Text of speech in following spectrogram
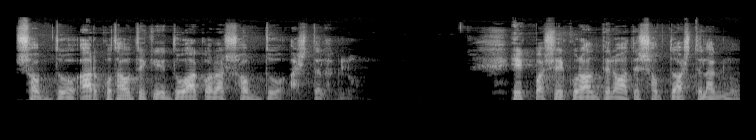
শব্দ, আর কোথাও থেকে দোয়া করার শব্দ আসতে লাগল। এক পাশে কোরআন তেলাওয়াতের শব্দ আসতে লাগল।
